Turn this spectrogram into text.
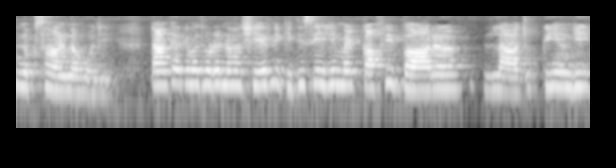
ਨੁਕਸਾਨ ਨਾ ਹੋ ਜੇ। ਤਾਂ ਕਰਕੇ ਮੈਂ ਤੁਹਾਡੇ ਨਾਲ ਸ਼ੇਅਰ ਨਹੀਂ ਕੀਤੀ ਸੀ। ਇਹ ਮੈਂ ਕਾਫੀ ਵਾਰ ਲਾ ਚੁੱਕੀ ਹਾਂਗੀ।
